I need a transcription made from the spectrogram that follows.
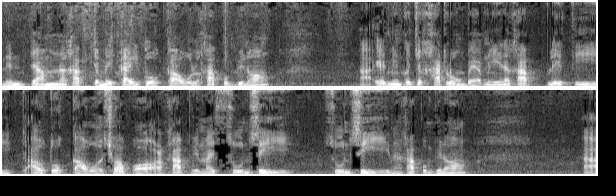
เน้นย้ำนะครับ จะไม่ไกลตัวเก่าหรอกครับ ผมพี่น้องอ่าแอดมินก็จะคัดลงแบบนี้นะครับ เลขที่เอาตัวเก่าชอบออกนะครับเห็นไหมศูนย์สี่ศูนย์สี่นะครับ ผมพี่น้องอ่า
